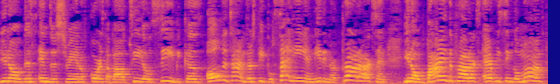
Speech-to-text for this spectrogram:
you know, this industry and of course about TLC because all the time there's people selling and needing our products and, you know, buying the products every single month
